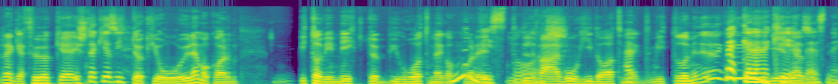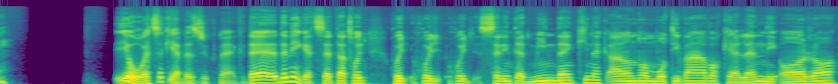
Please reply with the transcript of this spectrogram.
reggel fölke, és neki ez így tök jó, ő nem akar mit tudom én, még több juhot, meg akkor egy vágóhidat, hát meg mit tudom én. Meg kellene kérdezni. Az... Jó, egyszer kérdezzük meg. De, de még egyszer, tehát hogy, hogy, hogy, hogy szerinted mindenkinek állandóan motiválva kell lenni arra,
